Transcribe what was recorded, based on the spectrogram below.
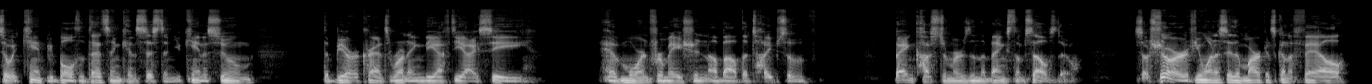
so it can't be both if that's inconsistent you can't assume the bureaucrats running the FDIC have more information about the types of bank customers than the banks themselves do so sure if you want to say the market's going to fail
